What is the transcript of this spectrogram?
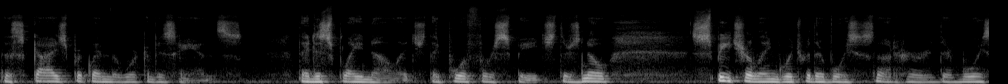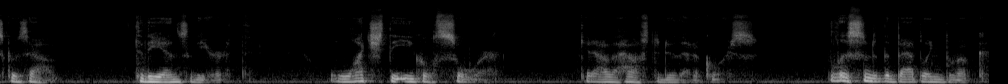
The skies proclaim the work of his hands. They display knowledge. They pour forth speech. There's no speech or language where their voice is not heard. Their voice goes out to the ends of the earth. Watch the eagle soar. Get out of the house to do that, of course. Listen to the babbling brook.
